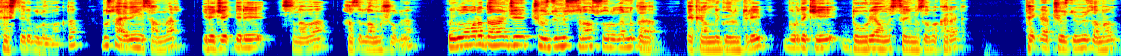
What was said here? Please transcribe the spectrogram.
testleri bulunmakta. Bu sayede insanlar girecekleri sınava hazırlanmış oluyor. Uygulamada daha önce çözdüğümüz sınav sorularını da ekranda görüntüleyip buradaki doğru yanlış sayımıza bakarak tekrar çözdüğümüz zaman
